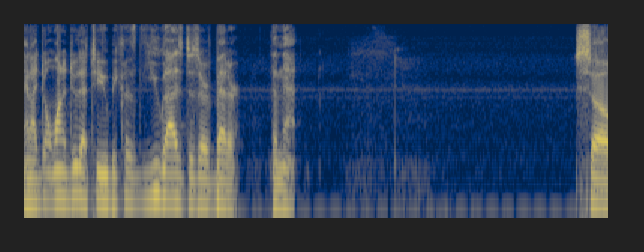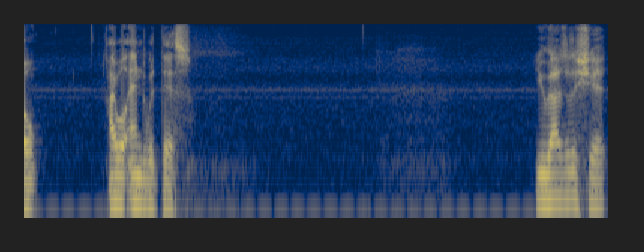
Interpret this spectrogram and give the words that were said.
And I don't want to do that to you because you guys deserve better than that. So I will end with this. You guys are the shit.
